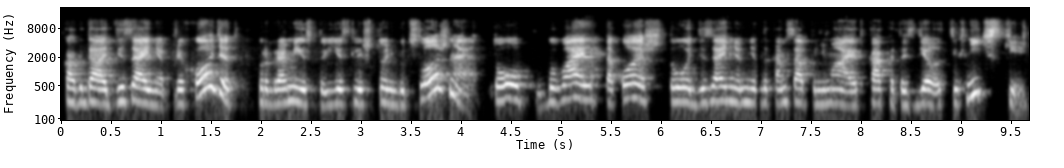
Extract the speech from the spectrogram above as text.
когда дизайнер приходит к программисту, если что-нибудь сложное, то бывает такое, что дизайнер не до конца понимает, как это сделать технически,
